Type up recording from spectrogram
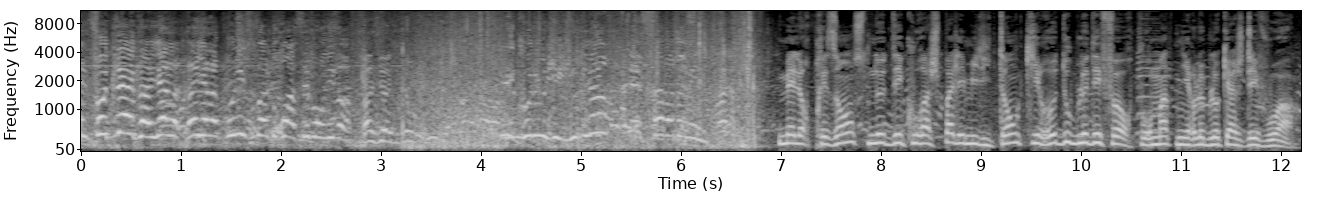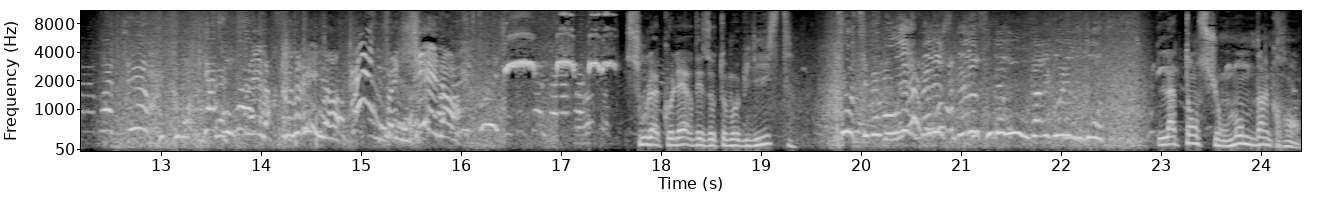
il faut de l'aide là, il y, a, la police, on a le droit, c'est bon, on y va. Vas-y, vas-y, L'écologie joue bien, et ça va. Mais leur présence ne décourage pas les militants qui redoublent d'efforts pour maintenir le blocage des voies. Sous la colère des automobilistes, la tension monte d'un cran.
